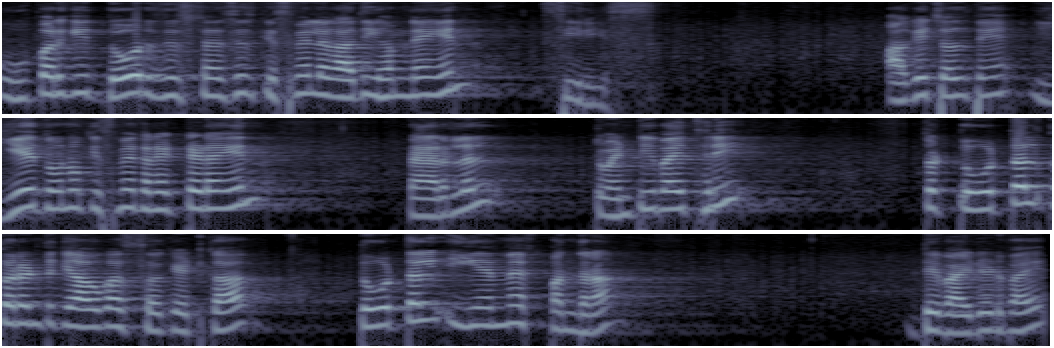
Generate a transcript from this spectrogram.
ऊपर की दो रेजिस्टेंसेस किसमें लगा दी हमने इन सीरीज़ आगे चलते हैं. ये दोनों किसमें कनेक्टेड है इन? पैरेलल 20 बाई थ्री तो टोटल करंट क्या होगा सर्किट का? Total EMF 15 divided by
